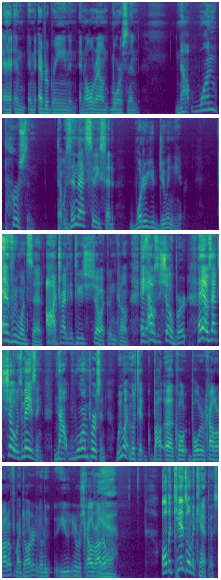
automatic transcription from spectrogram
and and, and Evergreen and, and all around Morrison, not one person that was in that city said, "What are you doing here?" Everyone said, "Oh, I tried to get tickets to the show. I couldn't come." Hey, how was the show, Bert? Hey, I was at the show. It was amazing. Not one person. We went and looked at uh, Boulder, Colorado, for my daughter to go to University of Colorado. Yeah. All the kids on the campus.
